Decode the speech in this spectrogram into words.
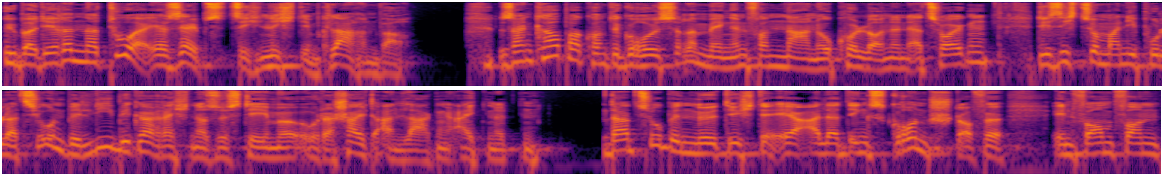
über deren Natur er selbst sich nicht im Klaren war. Sein Körper konnte größere Mengen von Nanokolonnen erzeugen, die sich zur Manipulation beliebiger Rechnersysteme oder Schaltanlagen eigneten. Dazu benötigte er allerdings Grundstoffe in Form von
